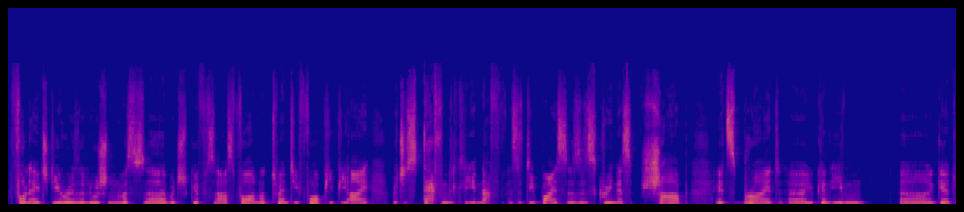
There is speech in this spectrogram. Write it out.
full HD resolution, with, uh, which gives us 424 ppi, which is definitely enough. The device, the screen is sharp, it's bright, uh, you can even uh, get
